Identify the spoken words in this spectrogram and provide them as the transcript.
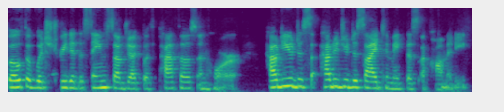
both of which treated the same subject with pathos and horror. How do you dec- how did you decide to make this a comedy?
